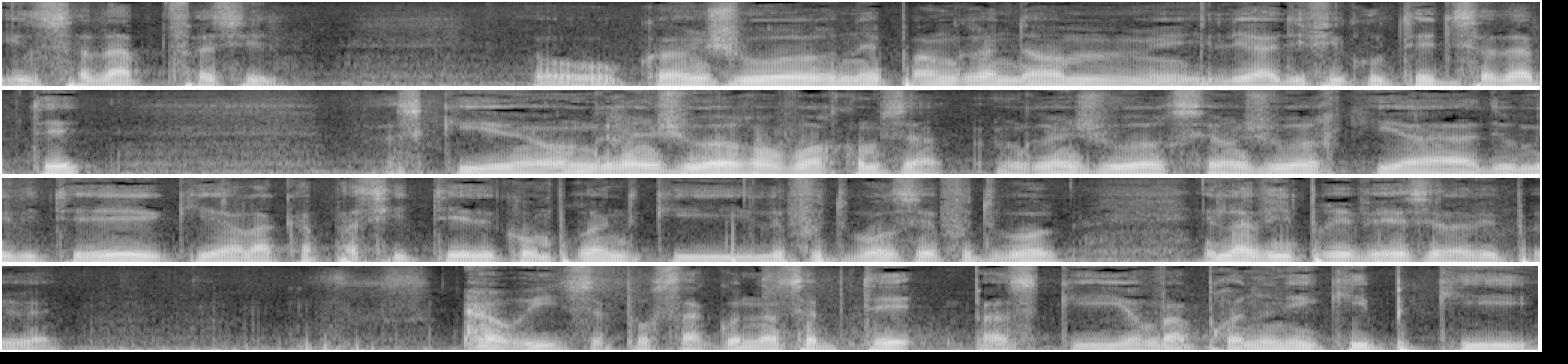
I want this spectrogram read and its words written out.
il s'adapte facile. Ou qu'un joueur n'est pas un grand homme, il a difficulté de s'adapter. Parce qu'un grand joueur, on voit comme ça. Un grand joueur, c'est un joueur qui a de l'humilité, et qui a la capacité de comprendre que le football, c'est le football, et la vie privée, c'est la vie privée. Ah oui, c'est pour ça qu'on a accepté, parce qu'on va prendre une équipe qui,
